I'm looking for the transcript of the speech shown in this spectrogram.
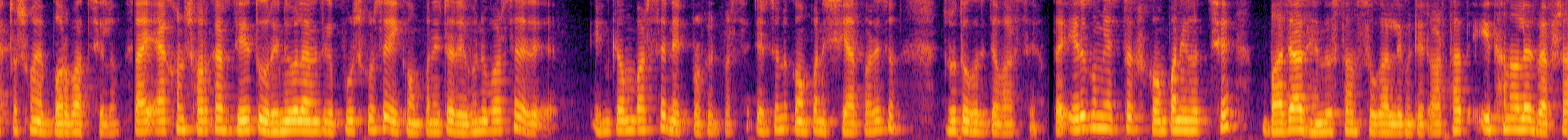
একটা সময় বরবাদ ছিল। তাই এখন সরকার যেহেতু রিনিউয়াল এনার্জিকে পুশ করছে, এই কোম্পানিটা রেভিনিউ বাড়ছে ইনকাম বাড়ছে নেট প্রফিট বাড়ছে। এর জন্য কোম্পানির শেয়ার প্রাইস দ্রুত গতিতে বাড়ছে। তাই এরকমই একটা কোম্পানি হচ্ছে বাজাজ হিন্দুস্তান সুগার লিমিটেড অর্থাৎ ইথানলের ব্যবসা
